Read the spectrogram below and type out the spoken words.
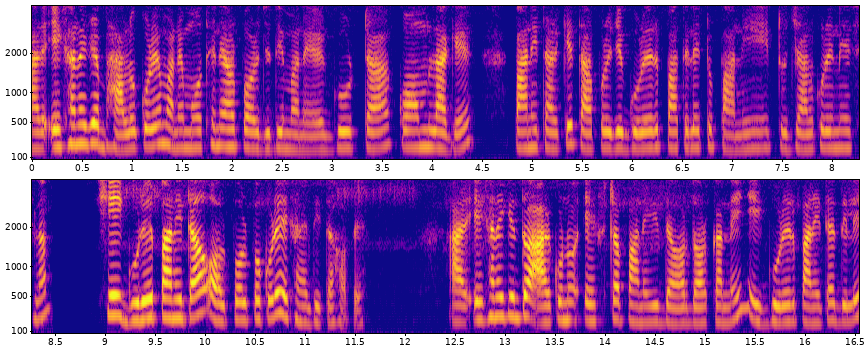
আর এখানে যে ভালো করে মানে মথে নেওয়ার পর যদি মানে গুড়টা কম লাগে পানিটা আর কি, তারপরে যে গুড়ের পাতিলে একটু পানি একটু জাল করে নিয়েছিলাম, সেই গুড়ের পানিটা অল্প অল্প করে এখানে দিতে হবে। আর এখানে কিন্তু আর কোনো এক্সট্রা পানি দেওয়ার দরকার নেই, এই গুড়ের পানিটা দিলে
